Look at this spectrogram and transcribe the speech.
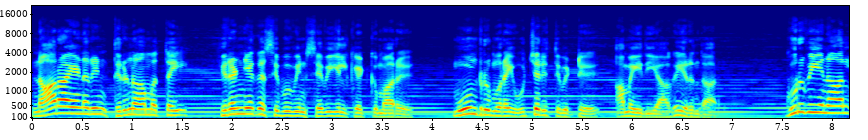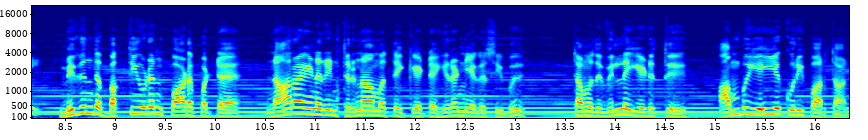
நாராயணரின் திருநாமத்தை ஹிரண்யக சிபுவின் செவியில் கேட்குமாறு மூன்று முறை உச்சரித்துவிட்டு அமைதியாக இருந்தார். குருவியினால் மிகுந்த பக்தியுடன் பாடப்பட்ட நாராயணரின் திருநாமத்தை கேட்ட ஹிரண்யகசிபு தமது வில்லை எடுத்து அம்பு எய்ய குறிபார்த்தான்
